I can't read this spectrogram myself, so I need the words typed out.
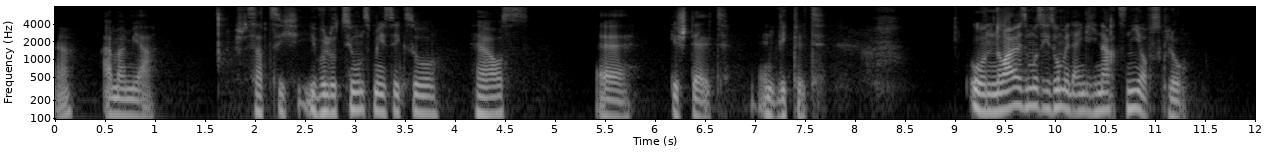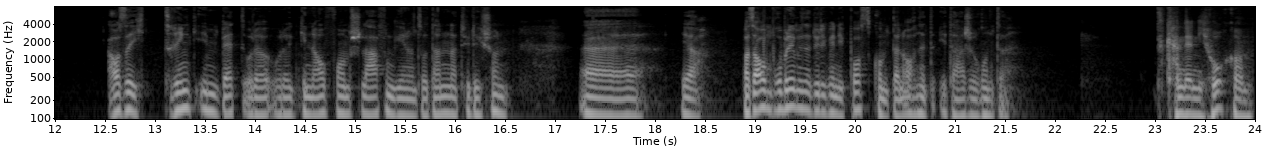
Ja, einmal im Jahr. Das hat sich evolutionsmäßig so herausgestellt, äh, entwickelt. Und normalerweise muss ich somit eigentlich nachts nie aufs Klo. Außer ich trinke im Bett oder, oder genau vorm Schlafen gehen und so, dann natürlich schon. Äh, ja. Was auch ein Problem ist natürlich, wenn die Post kommt, dann auch eine Etage runter. Kann der nicht hochkommen?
